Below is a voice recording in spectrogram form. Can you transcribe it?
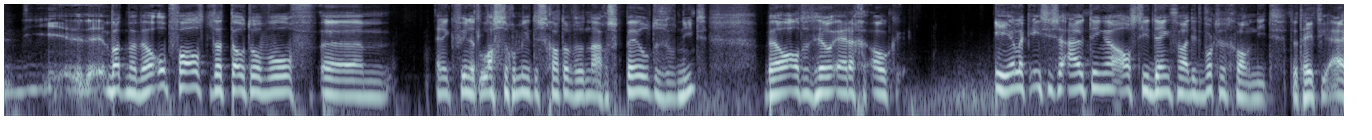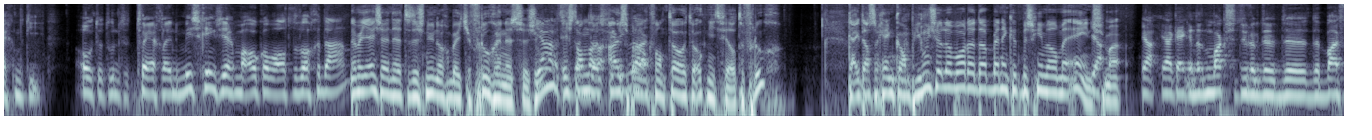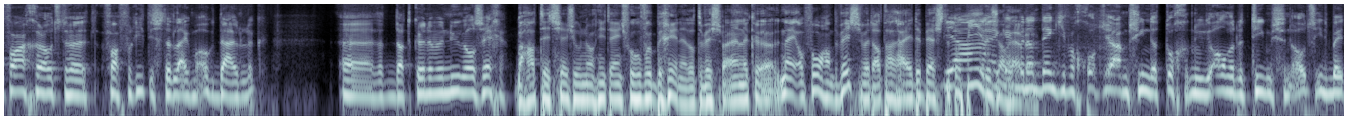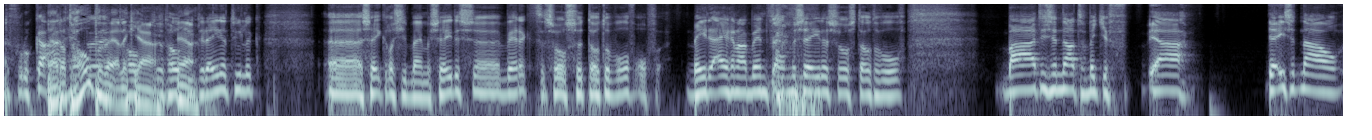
wat me wel opvalt, dat Toto Wolf... ehm, en ik vind het lastig om in te schatten of het nou gespeeld is of niet. Wel altijd heel erg ook eerlijk is in zijn uitingen. Als hij denkt van, dit wordt het gewoon niet. Dat heeft hij eigenlijk met die auto toen het twee jaar geleden misging, zeg maar, ook al altijd wel gedaan. Nee, maar jij zei net, het is nu nog een beetje vroeg in het seizoen. Ja, dat- is dan dat de uitspraak van Toto ook niet veel te vroeg? Kijk, dat ze geen kampioen zullen worden, daar ben ik het misschien wel mee eens. Ja, Maar ja, ja, kijk, en dat Max natuurlijk de, de, de by far grootste favoriet is, dat lijkt me ook duidelijk. Eh, dat, dat kunnen we nu wel zeggen. we hadden dit seizoen nog niet eens voor hoeven beginnen. Dat wisten we eigenlijk. eh, nee, op voorhand wisten we dat hij de beste papieren zou kijk, maar hebben. dan denk je van god, ja, misschien dat toch nu de andere teams auto's iets beter voor elkaar Ja, dat hebben. hopen we elk jaar. Dat hoopt Ja. iedereen natuurlijk. Eh, zeker als je bij Mercedes werkt, zoals Toto Wolf, of mede-eigenaar bent van Mercedes, zoals Toto Wolf. Maar het is inderdaad een beetje, ja, is het nou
